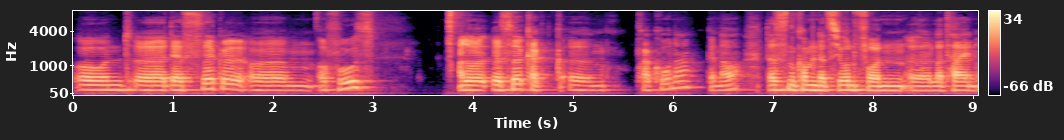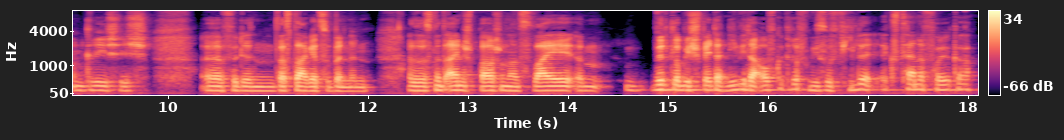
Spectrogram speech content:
Und äh, der Circle ähm, of Ruth, also äh, Circle Krakona, genau. Das ist eine Kombination von äh, Latein und Griechisch äh, für den, das Stargate zu benennen. Also das ist nicht eine Sprache, sondern zwei. Ähm, wird, glaube ich, später nie wieder aufgegriffen, wie so viele externe Völker.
